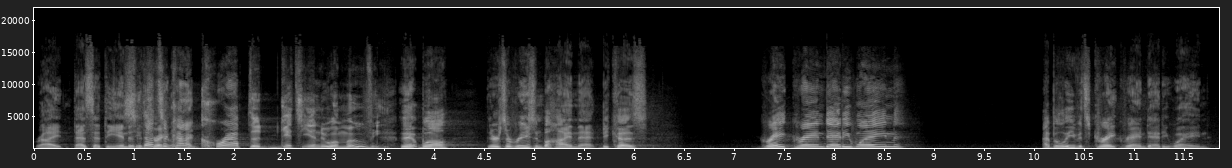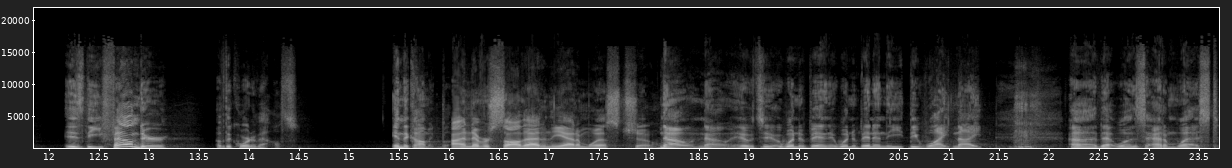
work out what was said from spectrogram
Right? That's at the end See, of the trailer. See, that's the kind of crap that gets you into a movie. That- well, there's a reason behind that because great granddaddy Wayne, I believe it's great granddaddy Wayne, is the founder of the Court of Owls in the comic book. I never saw that in the Adam West show. No, no, it was. It wouldn't have been. It wouldn't have been in the the White Knight uh, that was Adam West.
